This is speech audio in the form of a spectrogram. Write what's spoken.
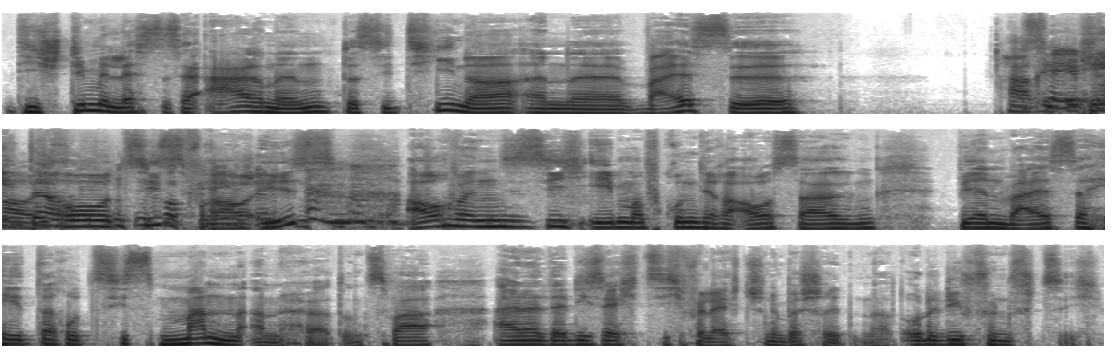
die Stimme lässt es erahnen, dass die Tina eine weiße ist. hetero-cis-Frau ist, auch wenn sie sich eben aufgrund ihrer Aussagen wie ein weißer hetero-cis-Mann anhört. Und zwar einer, der die 60 vielleicht schon überschritten hat oder die 50.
